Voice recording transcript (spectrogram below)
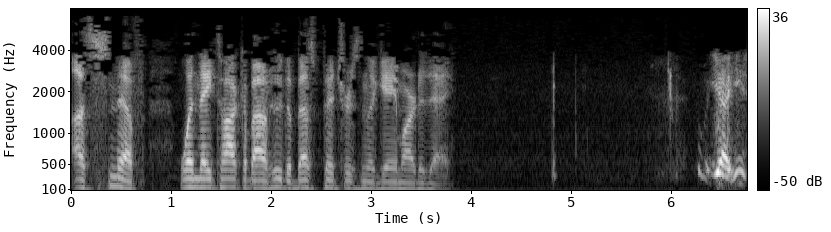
a sniff when they talk about who the best pitchers in the game are today. Yeah, he's.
